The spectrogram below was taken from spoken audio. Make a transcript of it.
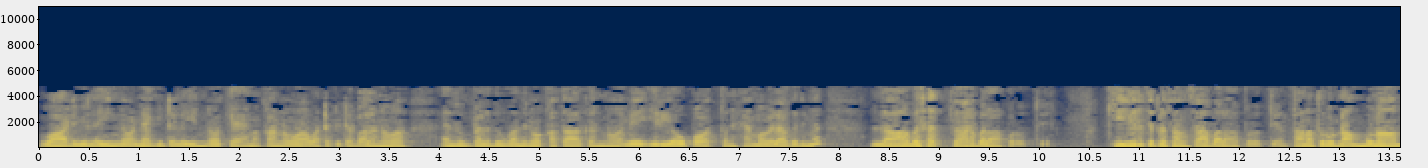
වාඩි වෙලා ඉන්නවා, නැගිටලා ඉන්නවා, කෑම කනවා, වටපිට බලනවා, ඇඳුම් පැළඳුම් අඳිනවා, කතා කරනවා. මේ ඉරියව් පවත්වන හැම වෙලාවකදීම ලාභ සත්කාර බලාපොරොත්තු කීර්ති ප්‍රශංසා බලාපොරොත්තු තනතුරු නම්බුනාම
